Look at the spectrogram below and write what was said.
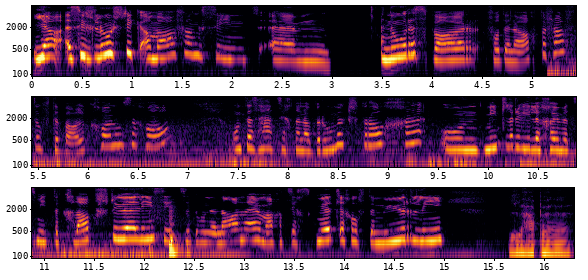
Ja, es ist lustig. Am Anfang sind ähm, nur ein paar von der Nachbarschaft auf den Balkon rausgekommen. Und das hat sich dann aber umgesprochen. Und mittlerweile kommen sie mit den Klappstühlen, sitzen unten an, machen sich gemütlich auf den Mürli. Leben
